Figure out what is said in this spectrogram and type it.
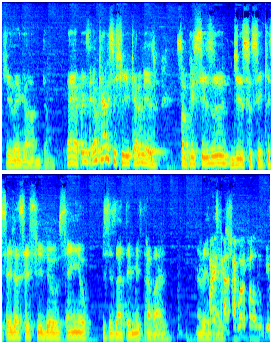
Que legal, então. É, pois é, eu quero assistir, quero mesmo. Só preciso disso, assim, que seja acessível sem eu precisar ter muito trabalho. Na verdade. Mas, cara, agora falando de,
